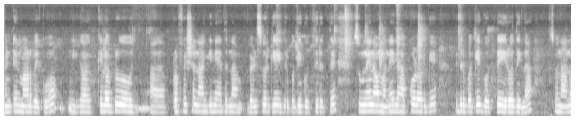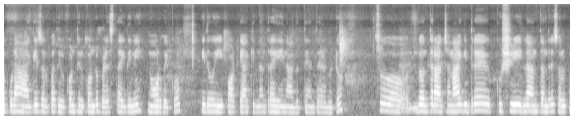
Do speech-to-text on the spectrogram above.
ಮೇಂಟೇನ್ ಮಾಡಬೇಕು. ಈಗ ಕೆಲವೊಬ್ಬರು ಪ್ರೊಫೆಷನ್ ಆಗಿಯೇ ಅದನ್ನು ಬೆಳೆಸೋರಿಗೆ ಇದ್ರ ಬಗ್ಗೆ ಗೊತ್ತಿರುತ್ತೆ. ಸುಮ್ಮನೆ ನಾವು ಮನೇಲಿ ಹಾಕ್ಕೊಳ್ಳೋರಿಗೆ ಇದ್ರ ಬಗ್ಗೆ ಗೊತ್ತೇ ಇರೋದಿಲ್ಲ. ಸೊ ನಾನು ಕೂಡ ಹಾಗೆ ಸ್ವಲ್ಪ ತಿಳ್ಕೊಂಡು ತಿಳ್ಕೊಂಡು ಬೆಳೆಸ್ತಾ ಇದ್ದೀನಿ. ನೋಡಬೇಕು. ಇದು ಈ ಪಾಟ್ಗೆ ಹಾಕಿದ ನಂತರ ಏನಾಗುತ್ತೆ ಅಂತ ಹೇಳ್ಬಿಟ್ಟು. ಸೊ ಇದೊಂಥರ ಚೆನ್ನಾಗಿದ್ದರೆ ಖುಷಿ, ಇಲ್ಲ ಅಂತಂದರೆ ಸ್ವಲ್ಪ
